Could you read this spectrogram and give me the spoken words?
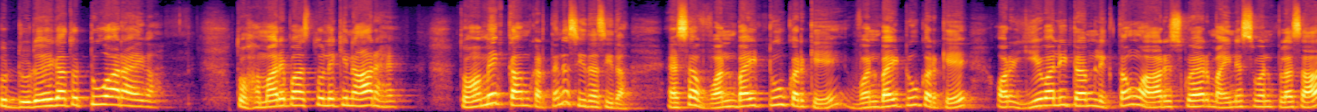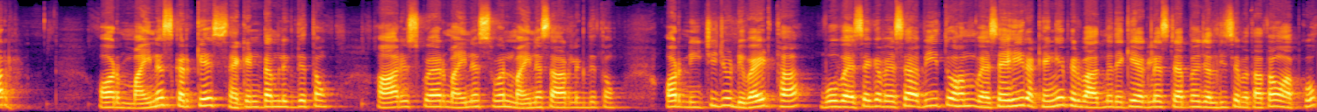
तो जुड़ेगा तो टू आर आएगा। तो हमारे पास तो लेकिन आर है। तो हम एक काम करते हैं ना सीधा सीधा ऐसा वन बाई टू करके, वन बाई टू करके, और ये वाली टर्म लिखता हूँ, R square minus one plus R, और माइनस करके सेकेंड टर्म लिख देता हूँ। R square minus one minus R लिख देता हूँ। और नीचे जो डिवाइड था, वो वैसे का वैसा, अभी तो हम वैसे ही रखेंगे, फिर बाद में देखिए अगले स्टेप में जल्दी से बताता हूँ आपको।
